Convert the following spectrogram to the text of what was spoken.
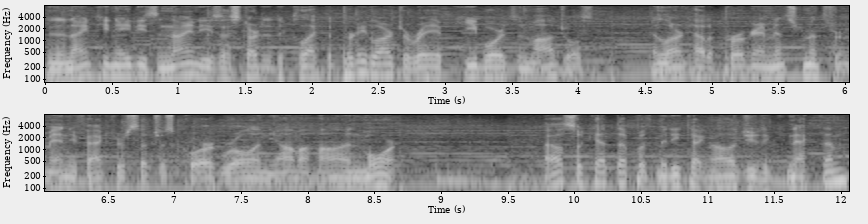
In the 1980s and 90s, I started to collect a pretty large array of keyboards and modules and learned how to program instruments from manufacturers such as Korg, Roland, Yamaha, and more. I also kept up with MIDI technology to connect them,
